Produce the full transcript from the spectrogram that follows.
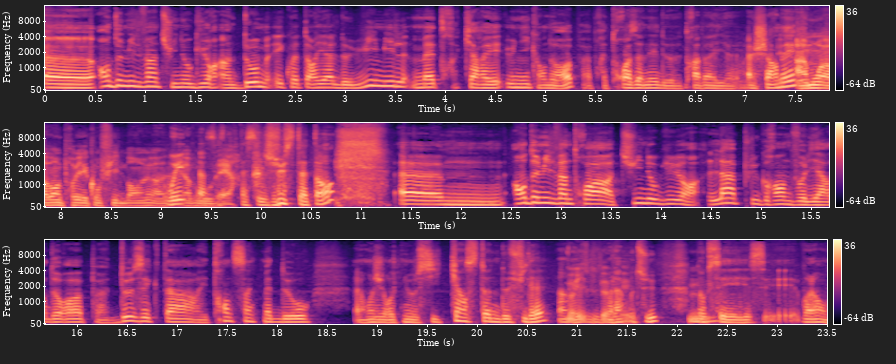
Euh, en 2020, tu inaugures un dôme équatorial de 8000 mètres carrés unique en Europe, après trois années de travail acharné. Un mois avant le premier confinement, euh, oui, avons ouvert. C'est juste à temps. Euh, en 2023, tu inaugures la plus grande volière d'Europe, 2 hectares et 35 mètres de haut, alors moi j'ai retenu aussi 15 tonnes de filets, hein, voilà au-dessus. Mhm. Donc c'est, voilà, on,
